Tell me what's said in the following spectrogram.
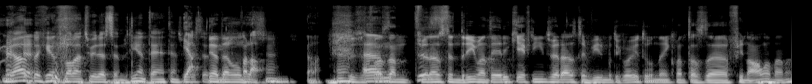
Maar ja, het begint wel in 2003 en het eind in Ja. 2003. Ja, daarom. Voilà. Dus het was Ehm, dan dus- 2003, want Erik heeft niet in 2004 moeten gooien toen, denk ik, want dat is de finale dan. Hè?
